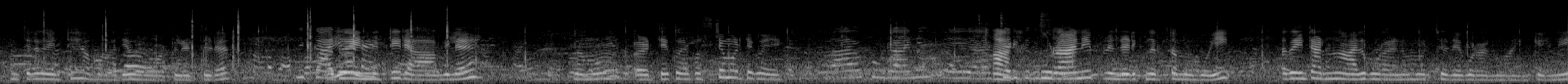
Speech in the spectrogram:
തുണിത്തെല്ലാം കഴിഞ്ഞിട്ട് നമ്മൾ ആദ്യം ഒരു ഹോട്ടലെടുത്തിടെ അത് കഴിഞ്ഞിട്ട് രാവിലെ നമ്മൾ എടുത്തേക്ക് പോയി. ഫസ്റ്റ് നമ്മൾ എടുത്തേക്ക് പോയി. ആ പ്രിന്റ് പ്രിന്റ് അടിക്കുന്നിടത്ത് നമ്മൾ പോയി. അത് കഴിഞ്ഞിട്ട് അവിടുന്ന് നാല് ഖുറാനും ഒരു ചെറിയ ഖുറാനും വാങ്ങിക്കഴിഞ്ഞ്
